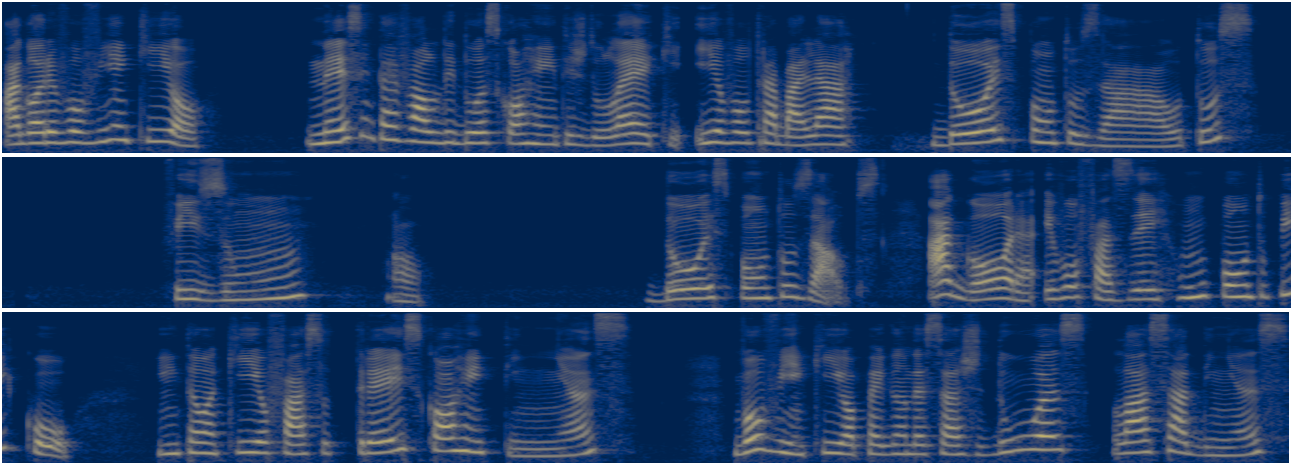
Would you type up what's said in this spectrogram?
Agora, eu vou vir aqui, ó, nesse intervalo de duas correntes do leque e eu vou trabalhar dois pontos altos, fiz um, ó, dois pontos altos. Agora, eu vou fazer um ponto picô. Então, aqui eu faço três correntinhas. Vou vir aqui, ó, pegando essas duas laçadinhas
